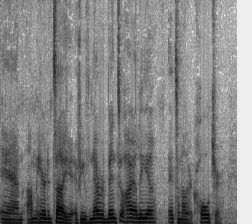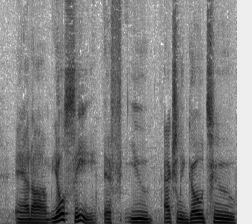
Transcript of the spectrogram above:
And I'm here to tell you if you've never been to Hialeah, it's another culture. And um, you'll see if you actually go to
